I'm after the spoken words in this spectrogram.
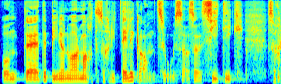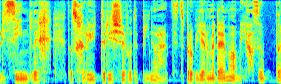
und äh, der Pinot Noir macht so ein bisschen Eleganz aus. Also seidig, so ein bisschen sinnlich, das Kräuterische, das der Pinot hat. Jetzt probieren wir den mal. Ja, super.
